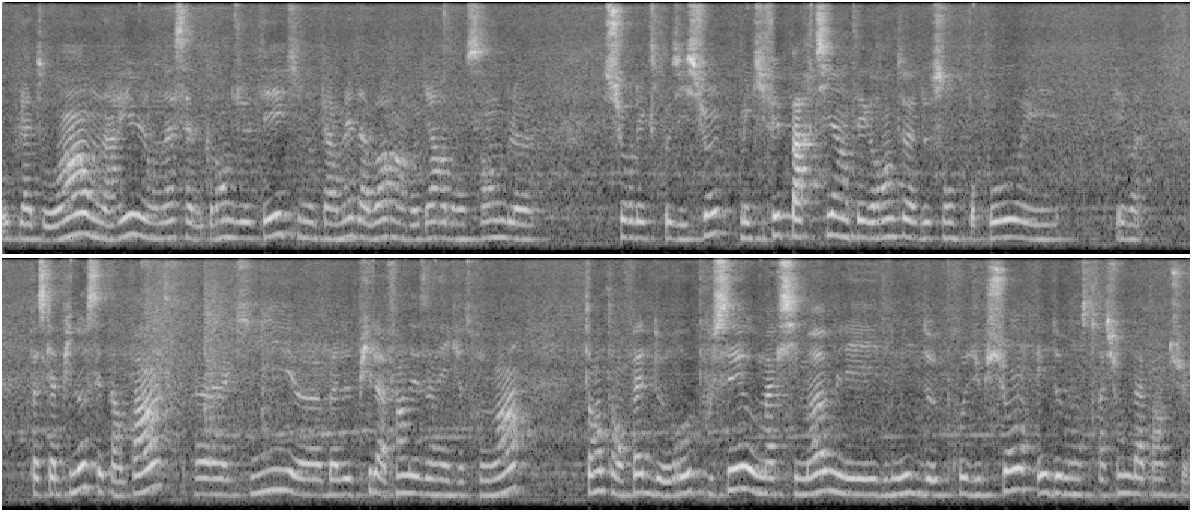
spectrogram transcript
au plateau 1, on arrive et on a cette grande jetée qui nous permet d'avoir un regard d'ensemble sur l'exposition, mais qui fait partie intégrante de son propos. Et, voilà. Pascal Pinault, c'est un peintre euh, qui, euh, bah, depuis la fin des années 80, tente en fait de repousser au maximum les limites de production et de monstration de la peinture.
